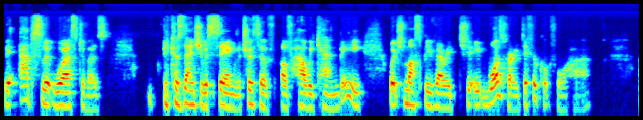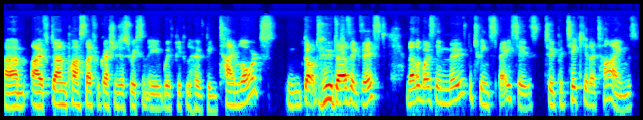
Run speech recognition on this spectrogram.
the absolute worst of us because then she was seeing the truth of, of how we can be, which must be very, it was very difficult for her. Um, I've done past life regression just recently with people who have been Time Lords. Doctor Who does exist. In other words, they move between spaces to particular times,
